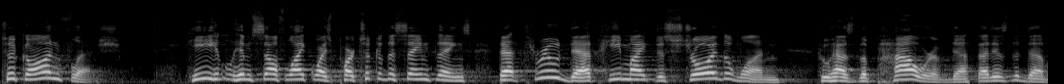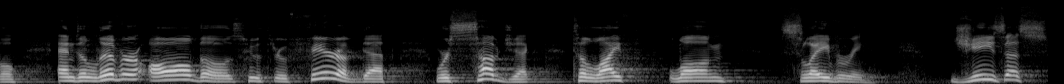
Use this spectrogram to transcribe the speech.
took on flesh. He himself likewise partook of the same things, that through death he might destroy the one who has the power of death, that is the devil, and deliver all those who through fear of death were subject to lifelong slavery. Jesus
